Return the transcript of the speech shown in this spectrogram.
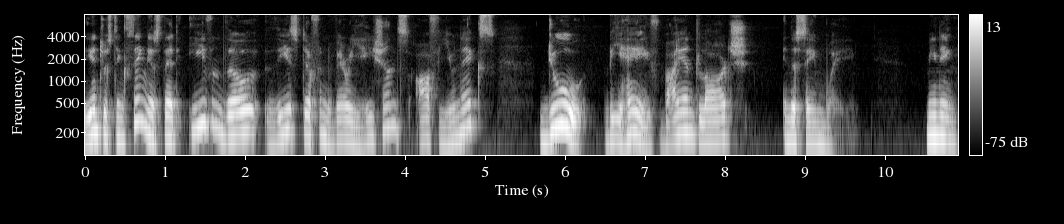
The interesting thing is that even though these different variations of Unix do behave by and large in the same way. Meaning,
